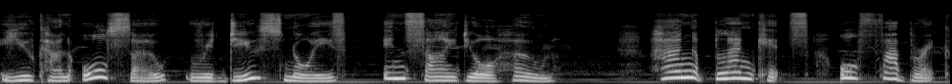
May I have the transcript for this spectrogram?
You can also reduce noise inside your home. Hang blankets or fabric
